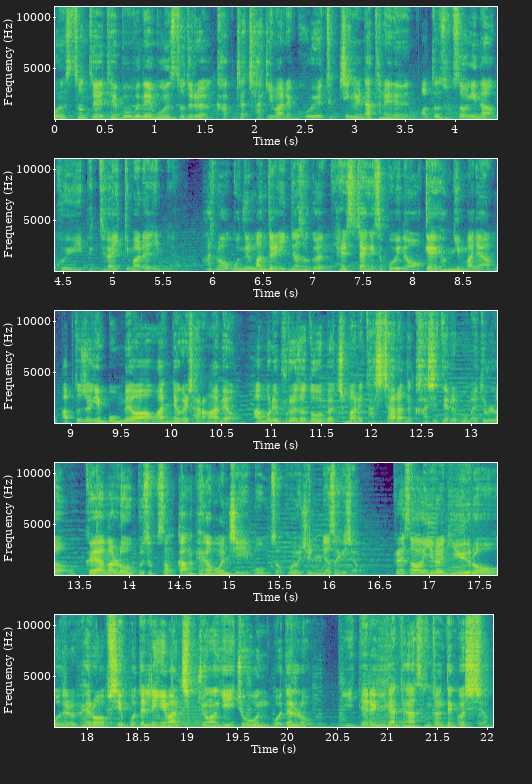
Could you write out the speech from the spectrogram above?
몬스턴트의 대부분의 몬스터들은 각자 자기만의 고유 특징을 나타내는 어떤 속성이나 고유 이펙트가 있기 마련입니다. 하지만 오늘 만들 이 녀석은 헬스장에서 보이는 어깨 형님 마냥 압도적인 몸매와 완력을 자랑하며 아무리 부러져도 몇 주 만에 다시 자라는 가시들을 몸에 둘러 그야말로 무속성 깡패가 뭔지 몸소 보여주는 녀석이죠. 그래서 이런 이유로 오늘 회로 없이 모델링에만 집중하기 좋은 모델로 이 네르기간테가 선정된 것이죠.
